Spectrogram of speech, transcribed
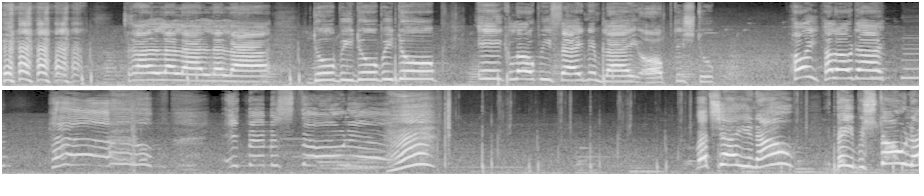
Tralalala, doobie doobie doep. Ik loop hier fijn en blij op de stoep. Hoi, hallo daar. Help! Ik ben bestolen! Hè? Wat zei je nou? Ben je bestolen?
